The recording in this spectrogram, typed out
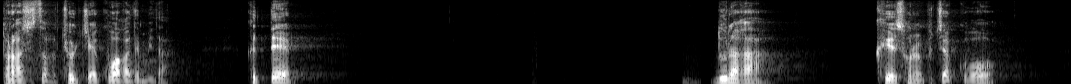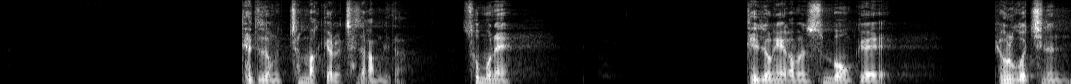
돌아가셔서 졸지에 구화가 됩니다. 그때 누나가 그의 손을 붙잡고 대두동 천막교를 찾아갑니다. 소문에 대종에 가면 순복음교회 병을 고치는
